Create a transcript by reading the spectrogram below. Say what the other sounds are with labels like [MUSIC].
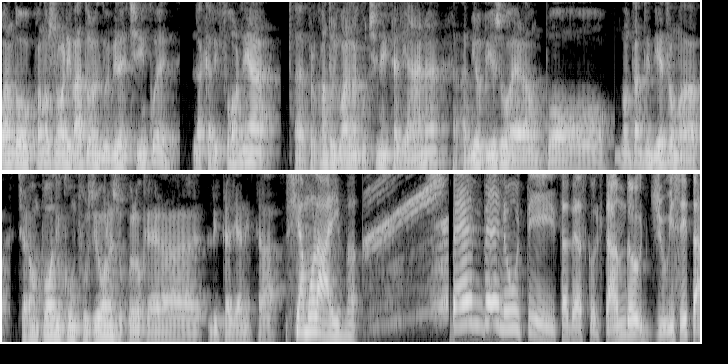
quando, quando sono arrivato nel 2005, la California eh, per quanto riguarda la cucina italiana, a mio avviso era un po' non tanto indietro, ma c'era un po' di confusione su quello che era l'italianità. Siamo live. Benvenuti! State ascoltando Juice It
